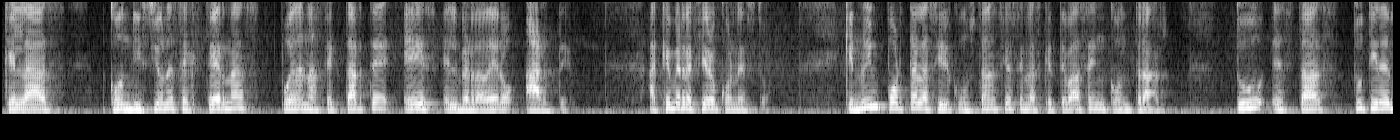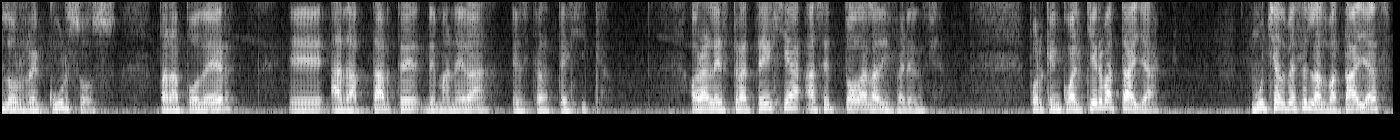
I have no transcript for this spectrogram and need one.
que las condiciones externas puedan afectarte es el verdadero arte. ¿A qué me refiero con esto? Que no importa las circunstancias en las que te vas a encontrar, tú estás, tú tienes los recursos para poder eh, adaptarte de manera estratégica. Ahora, la estrategia hace toda la diferencia. Porque en cualquier batalla, muchas veces las batallas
